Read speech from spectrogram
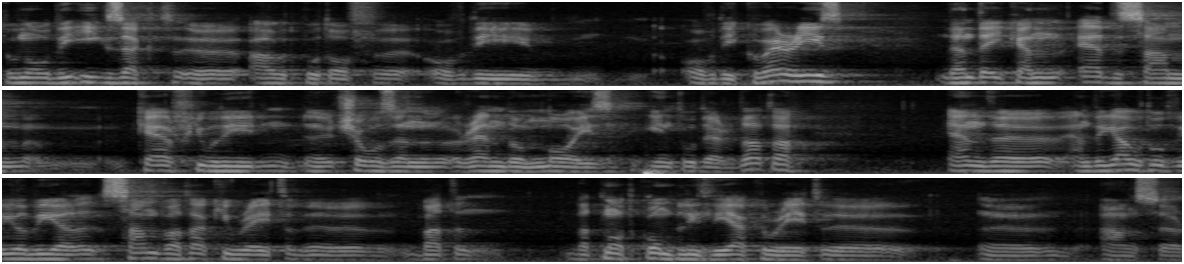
to know the exact uh, output of uh, of the of the queries, then they can add some carefully uh, chosen random noise into their data, and uh, and the output will be a somewhat accurate, but but not completely accurate answer.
